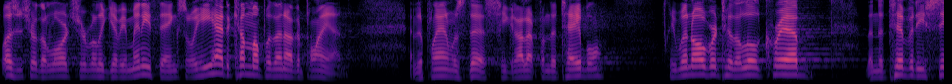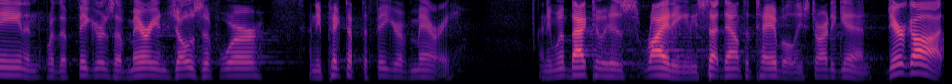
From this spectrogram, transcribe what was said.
wasn't sure the Lord should really give him anything. So he had to come up with another plan. And the plan was this he got up from the table, he went over to the little crib, the nativity scene and where the figures of Mary and Joseph were, and he picked up the figure of Mary. And he went back to his writing and he sat down at the table and he started again. Dear God,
